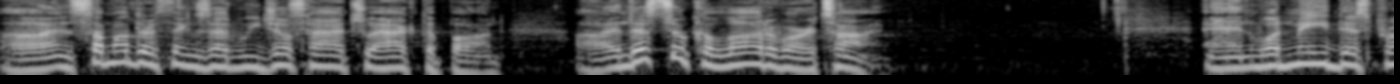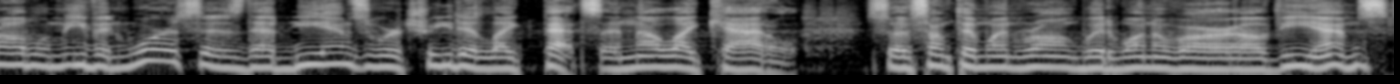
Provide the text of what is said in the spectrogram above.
uh, and some other things that we just had to act upon. Uh, and this took a lot of our time. And what made this problem even worse is that VMs were treated like pets and not like cattle. So if something went wrong with one of our uh, VMs,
